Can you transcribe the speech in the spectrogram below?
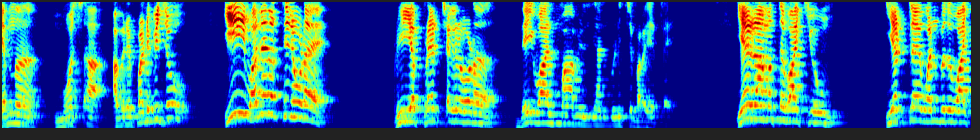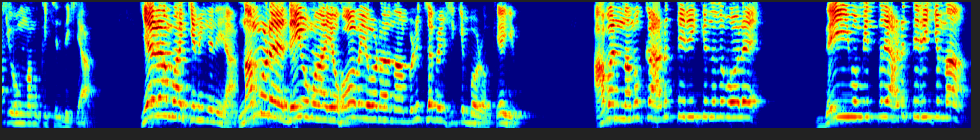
എന്ന് മോശ അവരെ പഠിപ്പിച്ചു. ഈ വചനത്തിലൂടെ പ്രിയ പ്രേക്ഷകരോട് ദൈവാത്മാവിൽ ഞാൻ വിളിച്ചു പറയട്ടെ. ഏഴാമത്തെ വാക്യവും എട്ട് ഒൻപത് വാക്യവും നമുക്ക് ചിന്തിക്കാം. ഏഴാം വാക്യം ഇങ്ങനെയാണ് നമ്മുടെ ദൈവമായ ഹോവയോട് നാം വിളിച്ചപേക്ഷിക്കുമ്പോഴൊക്കെയും അവൻ നമുക്ക് അടുത്തിരിക്കുന്നത് പോലെ ദൈവം ഇത്ര അടുത്തിരിക്കുന്ന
